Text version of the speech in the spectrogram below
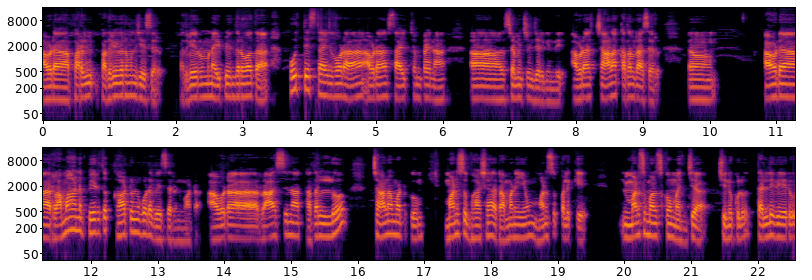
ఆవిడ పదవి పదవీ విరమణ చేశారు. పదవీ విరమణ అయిపోయిన తర్వాత పూర్తి స్థాయిగా కూడా ఆవిడ సాహిత్యం పైన శ్రమించడం జరిగింది. ఆవిడ చాలా కథలు రాశారు. ఆవిడ రమ అనే పేరుతో కార్టూన్ కూడా వేశారనమాట ఆవిడ రాసిన కథల్లో చాలా మటుకు మనసు భాష రమణీయం మనసు పలికే మనసు మనసుకు మధ్య చినుకులు తల్లి వేరు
